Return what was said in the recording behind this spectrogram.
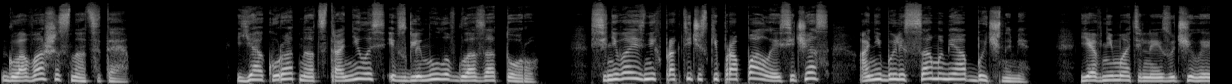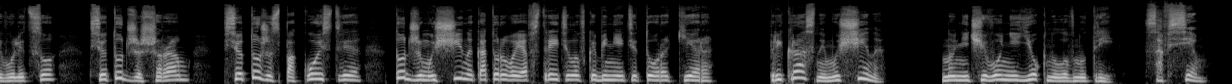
Глава 16. Я аккуратно отстранилась и взглянула в глаза Тору. Синева из них практически пропала, и сейчас они были самыми обычными. Я внимательно изучила его лицо, все тот же шрам, все то же спокойствие, тот же мужчина, которого я встретила в кабинете Тора Кера. Прекрасный мужчина. Но ничего не ёкнуло внутри. Совсем.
